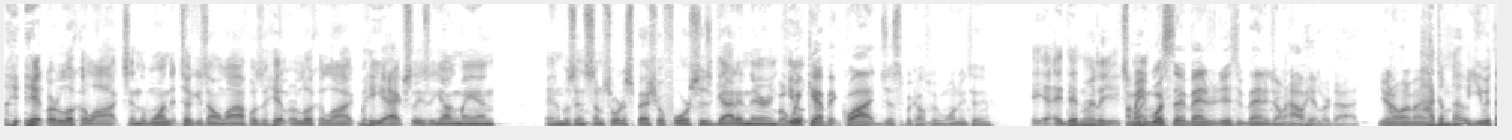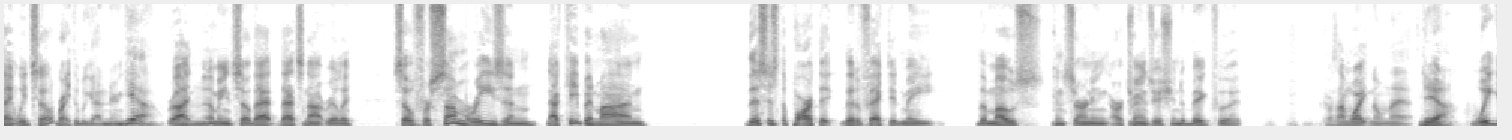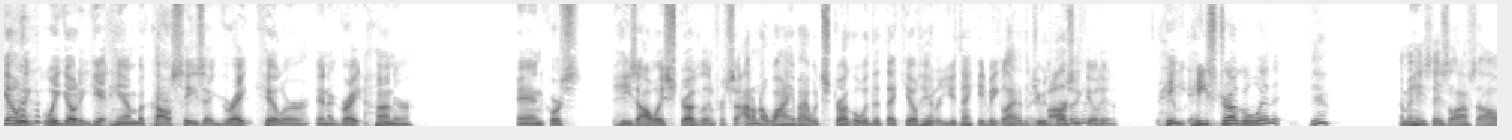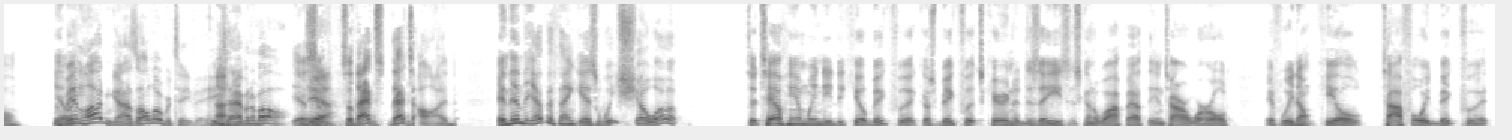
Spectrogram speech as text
Hitler lookalikes, and the one that took his own life was a Hitler lookalike. But he actually, is a young man, and was in some sort of special forces, got in there and but we kept it quiet just because we wanted to. it didn't really I mean, what's the advantage or disadvantage on how Hitler died? You know what I mean? I don't know. You would think we'd celebrate that we got in there and killed Yeah. right? Mm-hmm. I mean, so that that's not really. So for some reason, now keep in mind, this is the part that that affected me the most concerning our transition to Bigfoot. Because I'm waiting on that. Yeah. We go to we go to get him because he's a great killer and a great hunter, and of course he's always struggling for. So I don't know why anybody would struggle with that they killed Hitler. You think he'd be glad that you were the person that killed Hitler? he he struggled with it. Yeah, I mean he's, his life's all you know. Bin Laden guy's all over TV. He's uh, having a ball. Yeah, so, Yeah. so that's that's odd. And then the other thing is we show up to tell him we need to kill Bigfoot because Bigfoot's carrying a disease that's going to wipe out the entire world if we don't kill typhoid Bigfoot.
